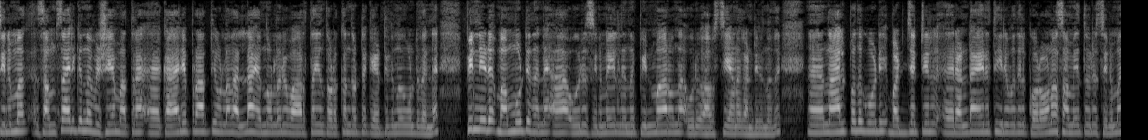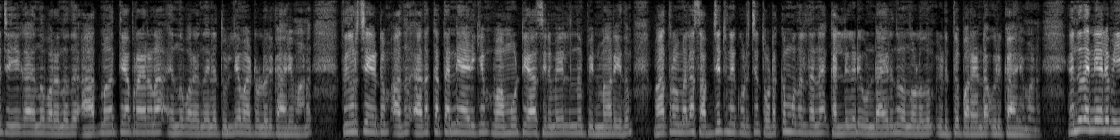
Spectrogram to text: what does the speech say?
സിനിമ സംസാരിക്കുന്ന വിഷയം അത്ര കാര്യപ്രാപ്തി ഉള്ളതല്ല എന്നുള്ളൊരു വാർത്തയും തുടക്കം തൊട്ട് കേട്ടിരുന്നത് കൊണ്ട് തന്നെ പിന്നീട് മമ്മൂട്ടി തന്നെ ആ ഒരു സിനിമയിൽ നിന്ന് പിന്മാറുന്ന ഒരു അവസ്ഥയാണ് കണ്ടിരുന്നത്. നാൽപ്പത് കോടി ബഡ്ജറ്റിൽ രണ്ടായിരത്തി ഇരുപതിൽ കൊറോണ സമയത്ത് ഒരു സിനിമ ചെയ്യുക എന്ന് പറയുന്നത് ആത്മഹത്യാ പ്രേരണ എന്ന് പറയുന്നതിന് തുല്യമായിട്ടുള്ള ഒരു കാര്യമാണ്. തീർച്ചയായിട്ടും അത് അതൊക്കെ തന്നെയായിരിക്കും മമ്മൂട്ടി ആ സിനിമയിൽ നിന്ന് പിന്മാറിയതും. മാത്രവുമല്ല സബ്ജക്റ്റിനെ കുറിച്ച് തുടക്കം മുതൽ തന്നെ കല്ലുകടി ഉണ്ടായിരുന്നു എന്നുള്ളതും എടുത്തു പറയേണ്ട ഒരു കാര്യമാണ്. എന്ത് തന്നെയാലും ഈ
